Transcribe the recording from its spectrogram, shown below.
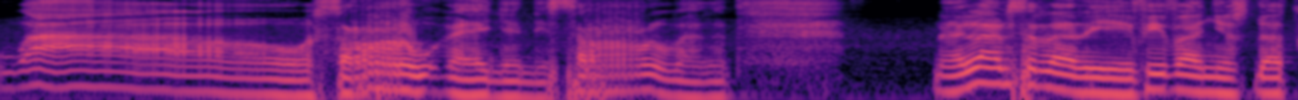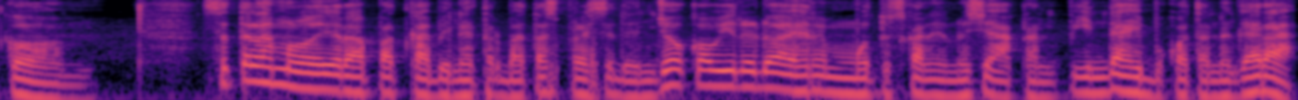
Wow, seru kayaknya nih, seru banget. Nah, lansir dari vivanews.com. Setelah melalui rapat kabinet terbatas, Presiden Joko Widodo akhirnya memutuskan Indonesia akan pindah ibu kota negara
